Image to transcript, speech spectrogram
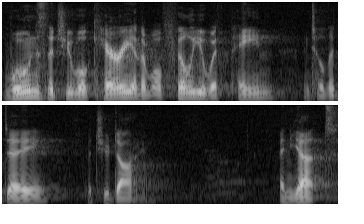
wounds that you will carry and that will fill you with pain until the day that you die. And yet,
